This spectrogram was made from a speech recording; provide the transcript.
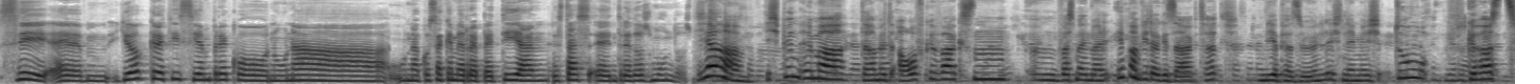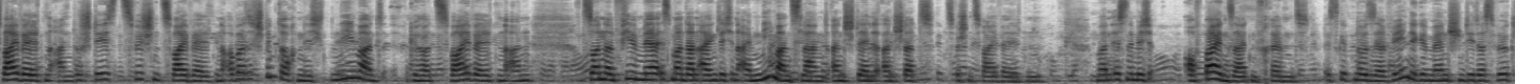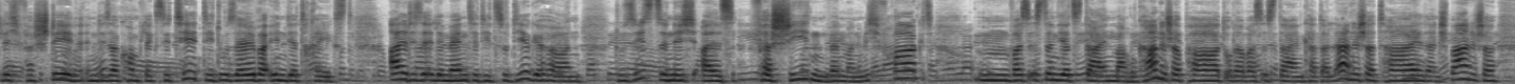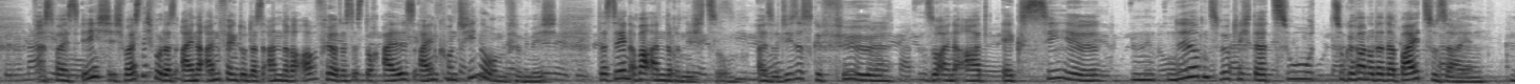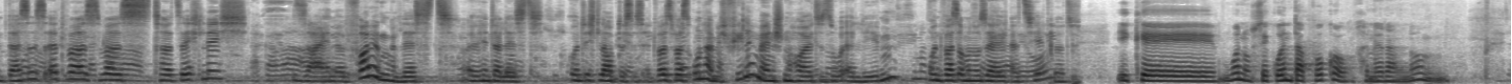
Sí, eh, yo crecí siempre con una, una cosa que me repetían, estás entre dos mundos. Ja, ich bin immer damit aufgewachsen, ähm, was man immer wieder gesagt hat, mir persönlich, nämlich du gehörst zwei Welten an, du stehst zwischen zwei Welten, aber das stimmt doch nicht. Niemand gehört zwei Welten an, sondern vielmehr ist man dann eigentlich in einem Niemandsland anstelle, anstatt zwischen zwei Welten. Man ist nämlich auf beiden Seiten fremd. Es gibt nur sehr wenige Menschen, die das wirklich verstehen in dieser Komplexität, die du selber in dir trägst. All diese Elemente, die zu dir gehören. Du siehst sie nicht als verschieden. Wenn man mich fragt, hm, was ist denn jetzt dein marokkanischer Part oder was ist dein katalanischer Teil, dein spanischer, was weiß ich. Ich weiß nicht, wo das eine anfängt und das andere aufhört. Das ist doch alles ein Kontinuum für mich. Das sehen aber andere nicht so. Also dieses Gefühl, so eine Art Exil, nirgends wirklich dazu zu gehören oder dabei zu sein. Das ist etwas, was tatsächlich seine Folgen lässt, äh, hinterlässt. Und ich glaube, das ist etwas, was unheimlich viele Menschen heute so erleben und was aber nur selten erzählt wird. Y que, bueno, se cuenta poco en general, ¿no?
